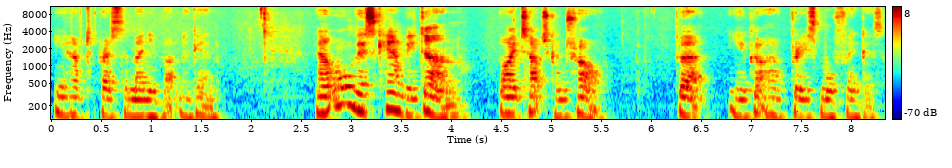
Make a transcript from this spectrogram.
you have to press the menu button again. Now all this can be done by touch control but you've got to have pretty small fingers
